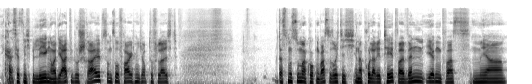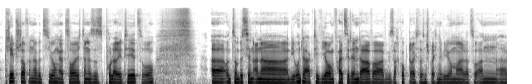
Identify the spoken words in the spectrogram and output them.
ich kann es jetzt nicht belegen, aber die Art, wie du schreibst und so, frage ich mich, ob du vielleicht das musst du mal gucken, warst du so richtig in der Polarität, weil wenn irgendwas mehr Klebstoff in der Beziehung erzeugt, dann ist es Polarität so. Äh, und so ein bisschen an der, die Unteraktivierung, falls sie denn da war. Wie gesagt, guckt euch das entsprechende Video mal dazu an. Äh,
